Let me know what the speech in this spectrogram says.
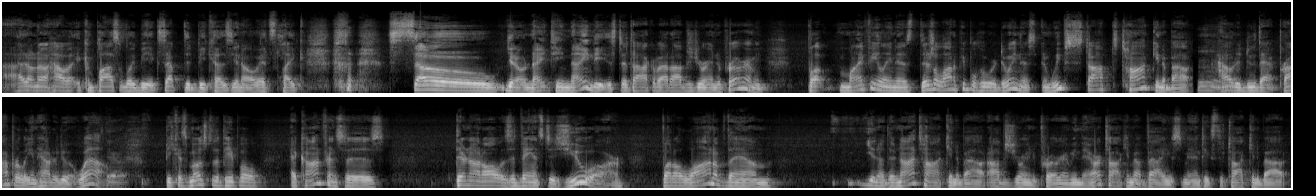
I, don't know how it can possibly be accepted because you know it's like so you know 1990s to talk about object oriented programming. But my feeling is there's a lot of people who are doing this, and we've stopped talking about mm. how to do that properly and how to do it well, yeah. because most of the people at conferences they're not all as advanced as you are, but a lot of them you know, they're not talking about object-oriented programming. They are talking about value semantics. They're talking about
